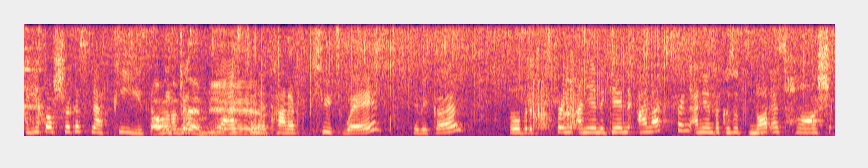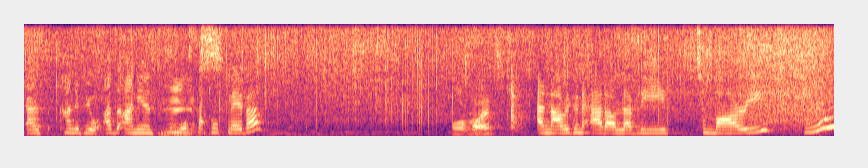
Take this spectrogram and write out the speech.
These are sugar snap peas that Oh, we've just them. Yeah, sliced yeah, in a kind of cute way. Here we go. A little bit of spring onion again. I like spring onion because it's not as harsh as kind of your other onions. It's a more subtle flavor. All right. And now we're going to add our lovely tamari. Woo!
